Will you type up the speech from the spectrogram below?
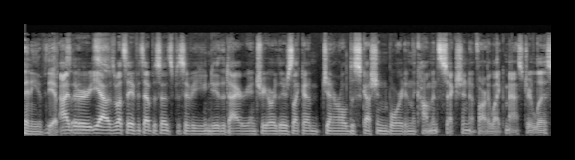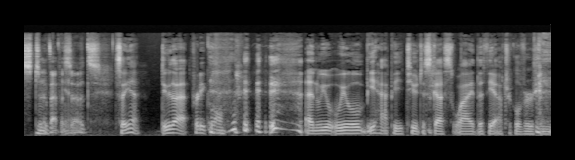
any of the episodes. Either, yeah, I was about to say if it's episode specific, you can do the diary entry, or there's like a general discussion board in the comments section of our like master list Hmm, of episodes. So yeah, do that. Pretty cool. and we we will be happy to discuss why the theatrical version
